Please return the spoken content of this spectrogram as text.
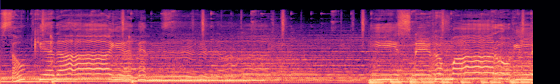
സൗഖ്യദായകൻ. സ്നേഹം മാറുകില്ല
